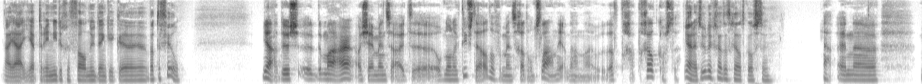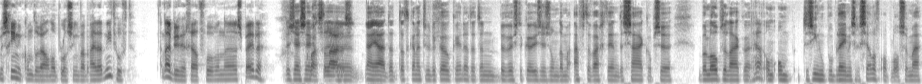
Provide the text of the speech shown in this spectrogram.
Nou ja, je hebt er in ieder geval nu denk ik uh, wat te veel. Ja, dus maar als jij mensen uit uh, op non-actief stelt of mensen gaat ontslaan, ja, dan dat gaat geld kosten. Ja, natuurlijk gaat het geld kosten. Ja, en misschien komt er wel een oplossing waarbij dat niet hoeft. En dan heb je weer geld voor een speler. Dus jij zegt, uh, nou ja, dat, dat kan natuurlijk ook, hè, dat het een bewuste keuze is om dan maar af te wachten en de zaak op zijn beloop te laten, ja. om, om te zien hoe problemen zichzelf oplossen. Maar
